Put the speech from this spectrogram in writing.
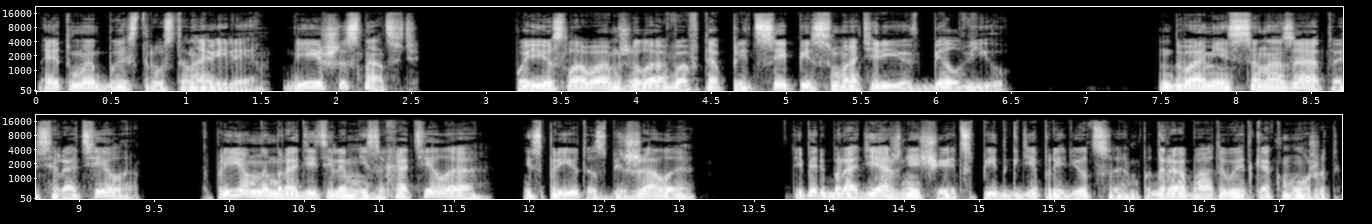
Это мы быстро установили. Ей 16. По ее словам, жила в автоприцепе с матерью в Белвью. Два месяца назад осиротела. К приемным родителям не захотела, из приюта сбежала. Теперь бродяжничает, спит где придется, подрабатывает как может.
